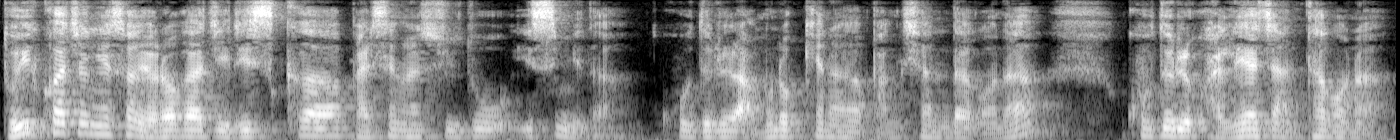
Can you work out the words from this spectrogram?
도입 과정에서 여러 가지 리스크가 발생할 수도 있습니다. 코드를 아무렇게나 방치한다거나 코드를 관리하지 않다거나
